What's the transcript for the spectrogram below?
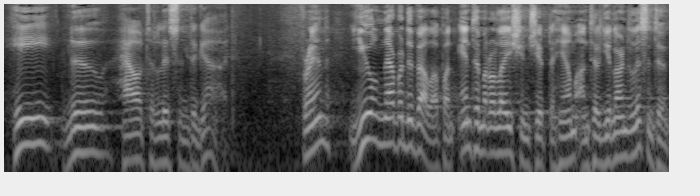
He knew how to listen to God. Friend, you'll never develop an intimate relationship to Him until you learn to listen to Him.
